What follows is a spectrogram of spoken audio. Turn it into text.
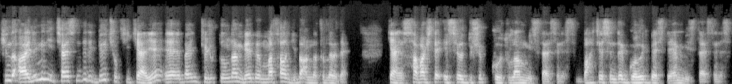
Şimdi ailemin içerisinde de birçok hikaye e, ben çocukluğumdan beri bir masal gibi anlatılırdı. Yani savaşta esir düşüp kurtulan mı istersiniz? Bahçesinde goril besleyen mi istersiniz?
